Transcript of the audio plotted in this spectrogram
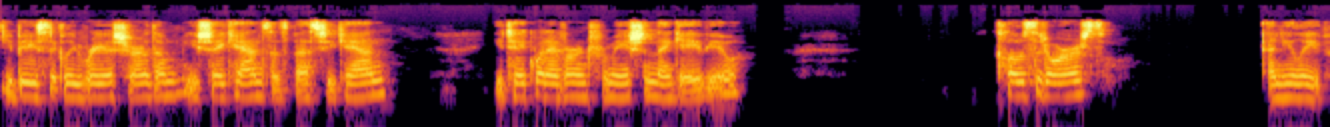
you basically reassure them. You shake hands as best you can. You take whatever information they gave you, close the doors, and you leave.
